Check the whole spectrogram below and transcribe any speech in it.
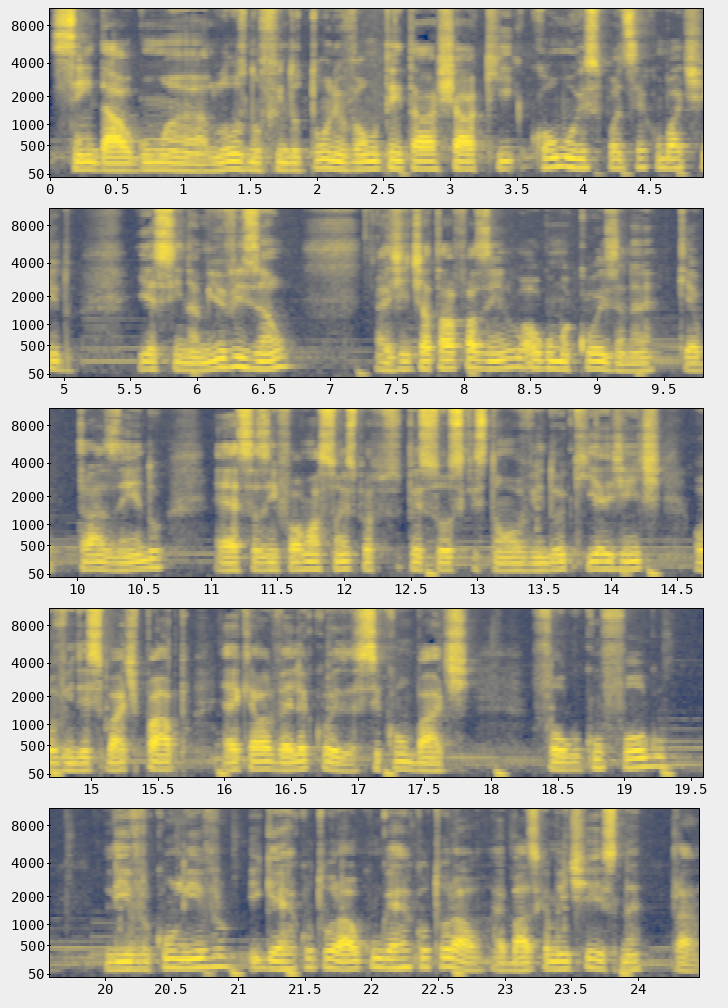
sem dar alguma luz no fim do túnel, vamos tentar achar aqui como isso pode ser combatido. E assim, na minha visão, a gente já está fazendo alguma coisa, né? Que é trazendo essas informações para as pessoas que estão ouvindo aqui, a gente ouvindo esse bate-papo. É aquela velha coisa: se combate fogo com fogo, livro com livro e guerra cultural com guerra cultural. É basicamente isso, né? Para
